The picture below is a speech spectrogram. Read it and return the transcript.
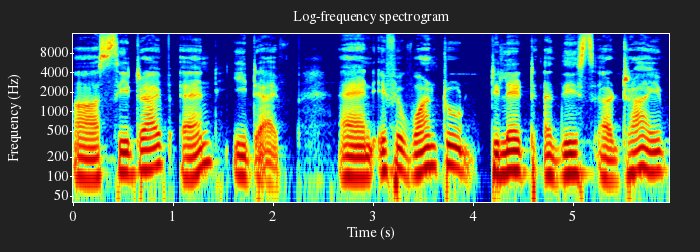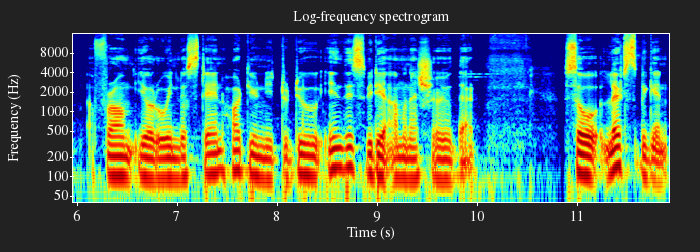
uh, c drive and e drive and if you want to delete uh, this uh, drive from your windows 10 what you need to do in this video i'm gonna show you that. So let's begin.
